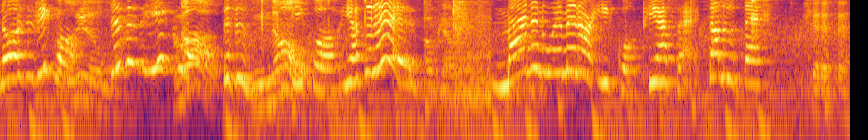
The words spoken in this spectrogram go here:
No, this is equal. This is equal. No. This is No. equal. Yes, it is. Okay. okay. Men and women are equal. PSA. Salute. Şerefe.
